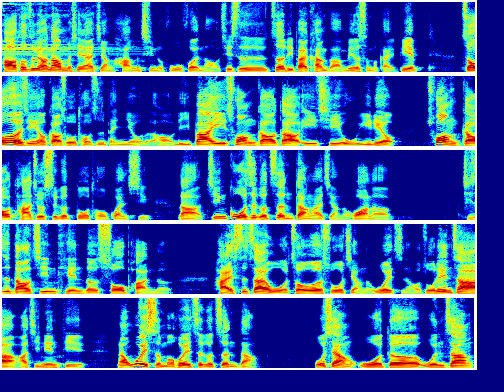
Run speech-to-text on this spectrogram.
好，投资朋友，那我们现在讲行情的部分哦。其实这礼拜看法没有什么改变，周二已经有告诉投资朋友了哈。礼拜一创高到一七五一六，创高它就是个多头惯性。那经过这个震荡来讲的话呢，其实到今天的收盘呢，还是在我周二所讲的位置哈。昨天涨啊，今天跌，那为什么会这个震荡？我想我的文章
